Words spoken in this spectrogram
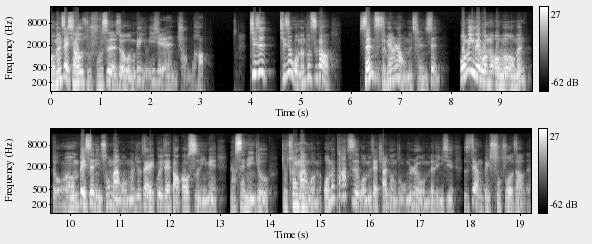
我们在小组服侍的时候，我们跟有一些人处不好。其实，其实我们不知道神怎么样让我们成圣。我们以为我们、我们、我们都我们被圣灵充满，我们就在跪在祷告室里面，让圣灵就就充满我们。我们大致我们在传统中，我们认为我们的灵性是这样被塑塑造的。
